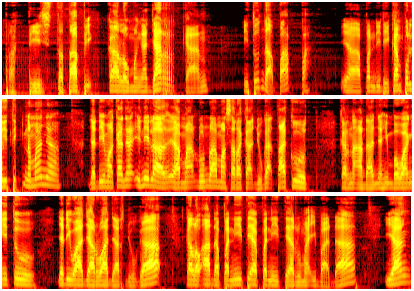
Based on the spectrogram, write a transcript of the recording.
praktis. Tetapi kalau mengajarkan itu tidak apa-apa. Ya pendidikan politik namanya. Jadi makanya inilah ya maklumlah masyarakat juga takut karena adanya himbauan itu. Jadi wajar-wajar juga kalau ada panitia-panitia rumah ibadah yang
